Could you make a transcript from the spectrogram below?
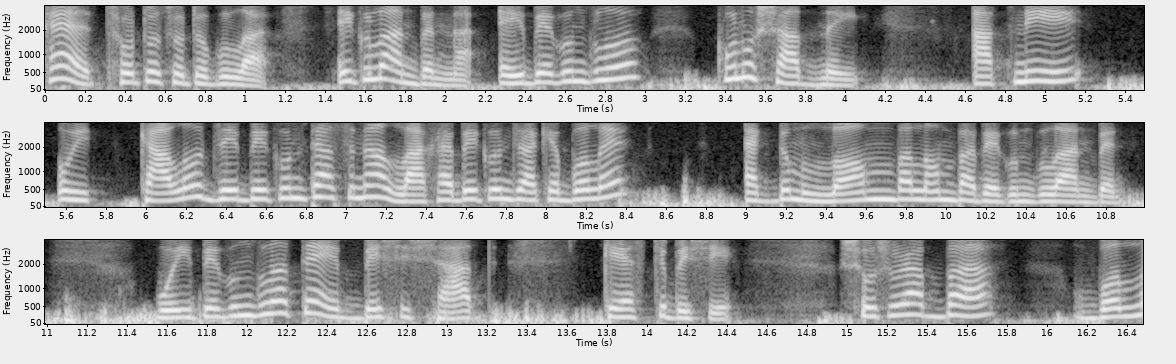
হ্যাঁ ছোট ছোটগুলা, এগুলো আনবেন না। এই বেগুনগুলো কোনো স্বাদ নেই। আপনি ওই কালো যে বেগুনটা আছে না, লাখা বেগুন যাকে বলে, একদম লম্বা লম্বা বেগুনগুলো আনবেন। ওই বেগুনগুলোতে বেশি স্বাদ, টেস্ট বেশি। শ্বশুর আব্বা বলল,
